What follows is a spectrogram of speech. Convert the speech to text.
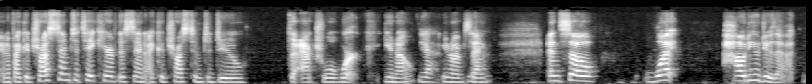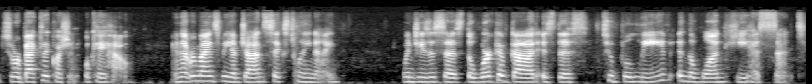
And if I could trust him to take care of the sin, I could trust him to do the actual work, you know? Yeah. You know what I'm saying? Yeah. And so, what, how do you do that? So, we're back to the question okay, how? And that reminds me of John 6 29, when Jesus says, The work of God is this to believe in the one he has sent.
